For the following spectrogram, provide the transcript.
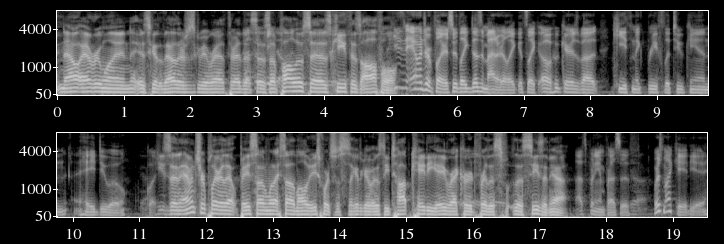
now everyone is gonna. Now there's just gonna be a red thread that says Apollo says Keith is awful. He's an amateur player, so it like doesn't matter. Like it's like, oh, who cares about Keith McBriar Latucan Hey duo? Question. He's an amateur player that, based on what I saw in all of esports just a second ago, is the top KDA record for this this season. Yeah. That's pretty impressive. Where's my KDA?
